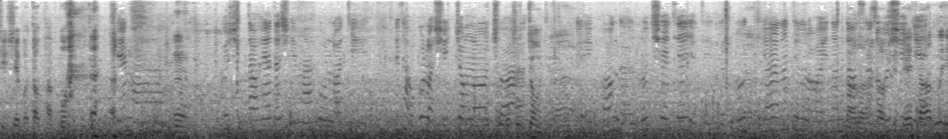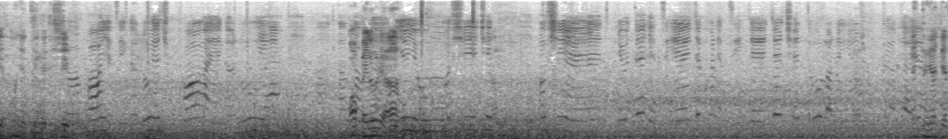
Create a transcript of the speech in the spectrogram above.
chỉ sẽ bắt tao phá bộ chế mà cứ chỉ tao hết đã chỉ mà cô lo chị cái thầu cô lo chỉ trong lo chùa sẽ trông thế cái có người lúc xe thế vậy thì người lúc thế nó cái lòi nên tao sẽ lúc xe thế mới hiểu mới hiểu gì cái gì chùa bó vậy thì người lúc ấy chùa bó hay người lúc ấy Mua bé lúc đấy à? giờ dùng mua xe chết mua xe nhiều thế vậy thì chắc có gì vậy chắc chết tú là này anh tôi hiện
